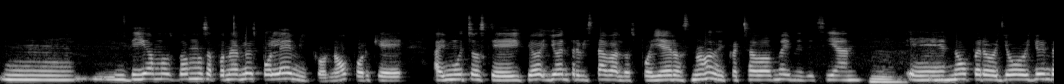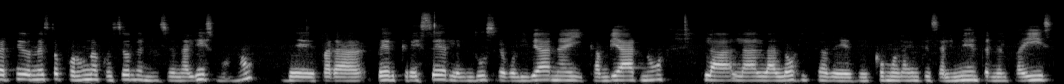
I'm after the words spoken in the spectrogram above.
mm, digamos, vamos a ponerlo es polémico, ¿no? Porque hay muchos que yo, yo entrevistaba a los polleros, ¿no? De Cochabamba y me decían, mm. eh, no, pero yo, yo he invertido en esto por una cuestión de nacionalismo, ¿no? De, para ver crecer la industria boliviana y cambiar, ¿no? La, la, la lógica de, de, cómo la gente se alimenta en el país.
